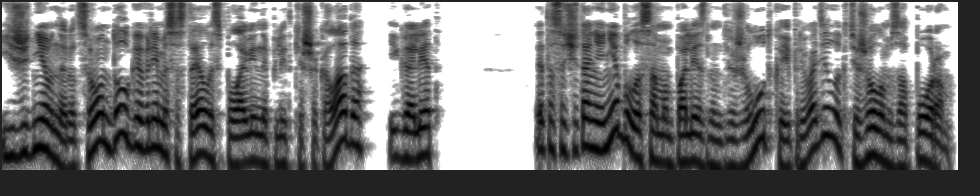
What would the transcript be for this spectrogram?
ежедневный рацион долгое время состоял из половины плитки шоколада и галет. Это сочетание не было самым полезным для желудка и приводило к тяжелым запорам,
